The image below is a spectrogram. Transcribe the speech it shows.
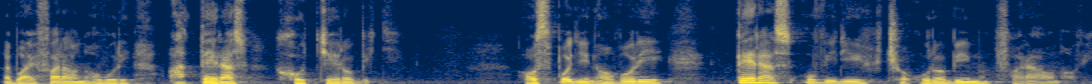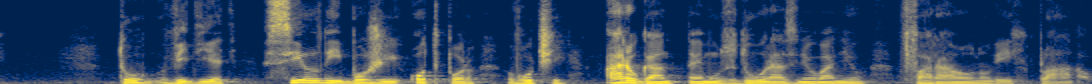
lebo aj faraón hovorí, a teraz chodte robiť. Hospodin hovorí, teraz uvidíš, čo urobím faraónovi. Tu vidieť silný boží odpor voči arogantnému zdôrazňovaniu faraónových plánov.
